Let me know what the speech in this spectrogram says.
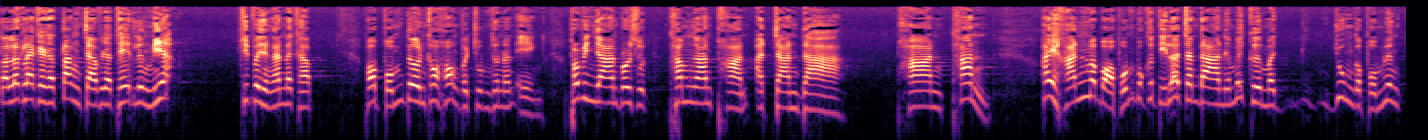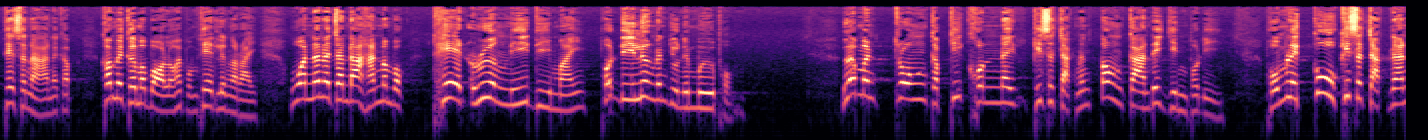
ตอนแรกๆก็จะตั้งใจว่าจะเทศเรื่องเนี้ยคิดไปอย่างนั้นนะครับพอผมเดินเข้าห้องประชุมเท่านั้นเอง พระวิญญาณบริสุทธิ์ทำงานผ่านอาจารย์ดา ผ่านท่าน ให้หันมาบอกผมปกติแล้วอาจารย์ดาเนี่ยไม่เคยมา ยุ่งกับผมเรื่องเทศนานะครับเขาไม่เคยมาบอกเราให้ผมเทศเรื่องอะไร วันนั้นอาจารย์ดาหันมาบอก เทศเรื่องนี้ดีไหมเพราะดีเรื่องนั้นอยู่ในมือผม แล้วมันตรงกับที่คนในคริสตจักรนั้นต้องการได้ยินพอดี ผมเลยกู้คริสตจักรนั้น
